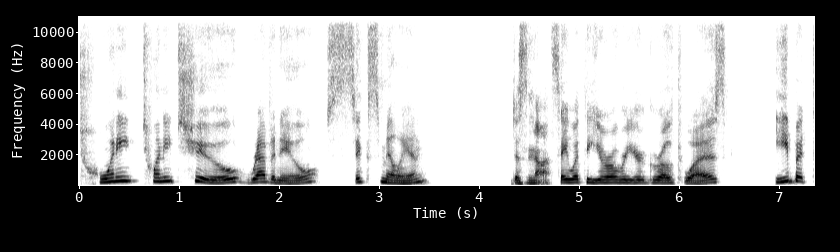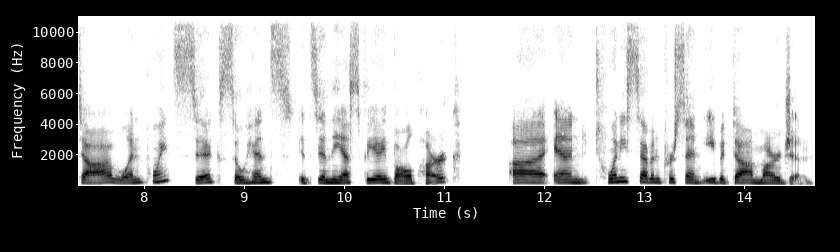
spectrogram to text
2022 revenue, 6 million. Does not say what the year over year growth was. EBITDA 1.6. So hence it's in the SBA ballpark. Uh, and 27% EBITDA margin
